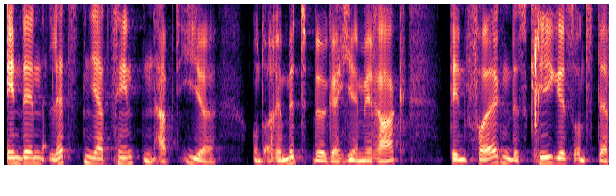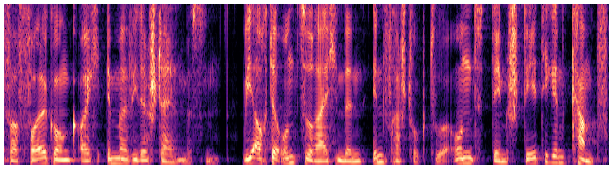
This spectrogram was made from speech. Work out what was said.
in den letzten Jahrzehnten habt ihr und eure Mitbürger hier im Irak den Folgen des Krieges und der Verfolgung euch immer wieder stellen müssen, wie auch der unzureichenden Infrastruktur und dem stetigen Kampf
